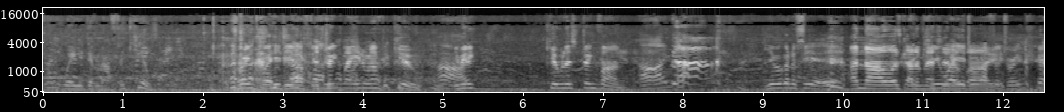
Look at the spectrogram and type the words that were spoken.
Drink where you didn't have to queue. Drink where he did after A drink where you don't have to queue. You mean a queueless drink van? Aye. Ah! You were going to see it. I know, I was of A messing queue where you don't have to drink.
